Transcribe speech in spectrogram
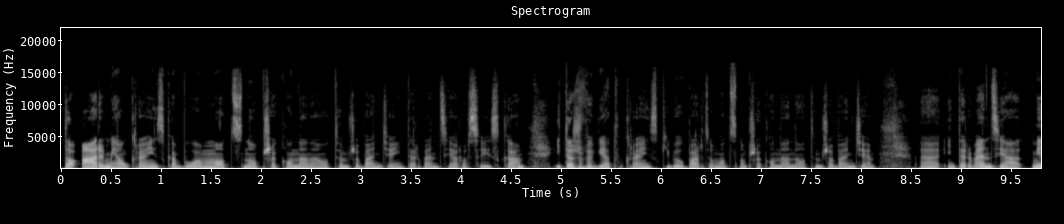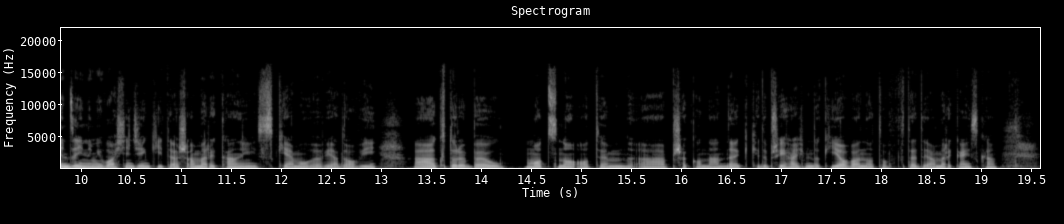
to armia ukraińska była mocno przekonana o tym, że będzie interwencja rosyjska i też wywiad ukraiński był bardzo mocno przekonany o tym, że będzie e, interwencja, między innymi właśnie dzięki też amerykańskiemu wywiadowi, który był mocno o tym przekonany. Kiedy przyjechaliśmy do Kijowa, no to wtedy amerykańska E,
